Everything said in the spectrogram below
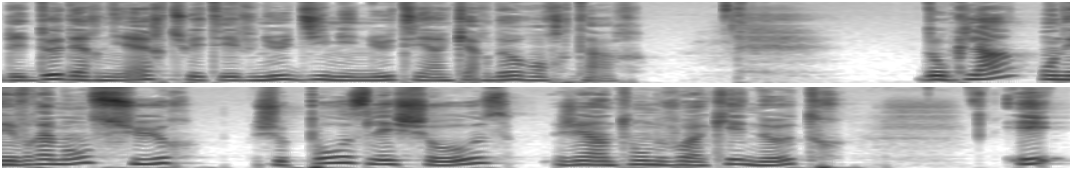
les deux dernières, tu étais venu dix minutes et un quart d'heure en retard. Donc là, on est vraiment sur je pose les choses, j'ai un ton de voix qui est neutre et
